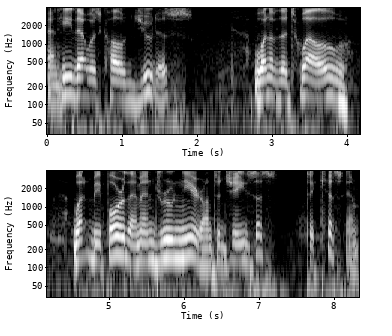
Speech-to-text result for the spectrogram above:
and he that was called Judas, one of the twelve, went before them and drew near unto Jesus to kiss him.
